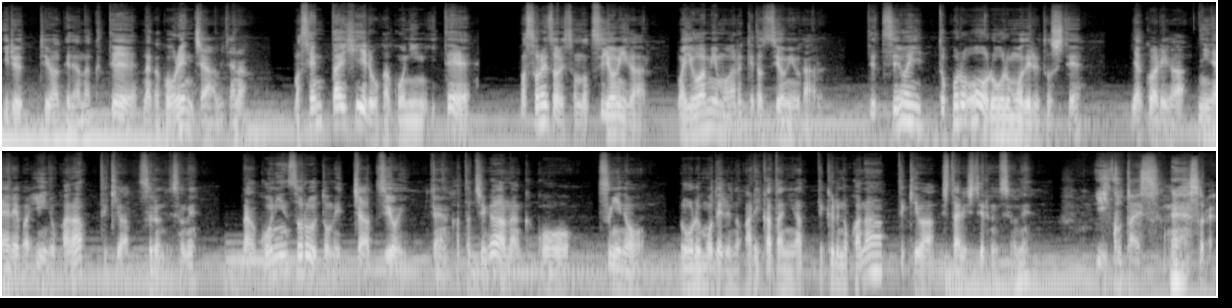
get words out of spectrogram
いるっていうわけではなくて、なんかゴレンジャーみたいな、まあ、戦隊ヒーローが5人いて、まあ、それぞれその強みがある。まあ、弱みもあるけど強みがある。で、強いところをロールモデルとして役割が担えればいいのかなって気はするんですよね。だから5人揃うとめっちゃ強いみたいな形がなんかこう、次のロールモデルのあり方になってくるのかなって気はしたりしてるんですよね。いい答えですね、それ。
